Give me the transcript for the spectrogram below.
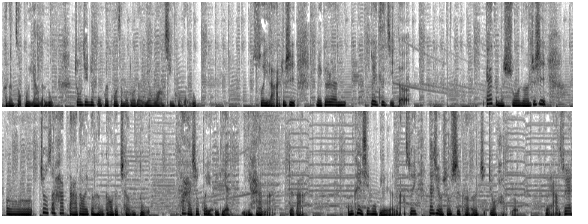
可能走不一样的路，中间就不会过这么多的冤枉辛苦的路。所以啦，就是每个人对自己的该怎么说呢？就是，呃，就算他达到一个很高的程度，他还是会有一点遗憾嘛。对吧？我们可以羡慕别人啦，所以但是有时候适可而止就好了。对啊，虽然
